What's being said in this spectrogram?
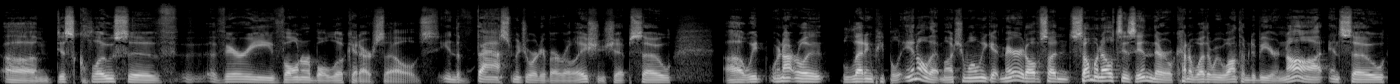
um, disclosive, a very vulnerable look at ourselves in the vast majority of our relationships. So uh, we, we're not really letting people in all that much. And when we get married, all of a sudden someone else is in there, kind of whether we want them to be or not. And so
